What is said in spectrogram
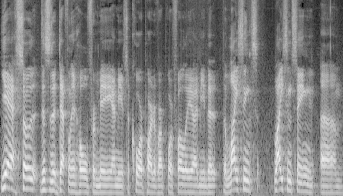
Yeah, so this is a definite hold for me. I mean, it's a core part of our portfolio. I mean, the the license licensing. Um,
